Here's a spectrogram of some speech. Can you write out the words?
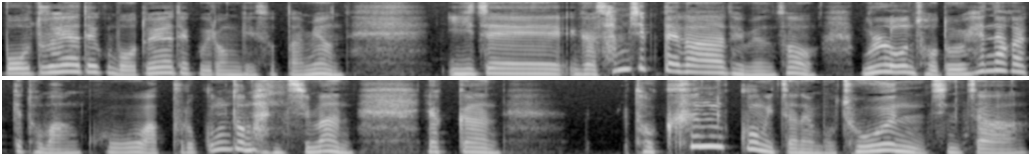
뭐도 해야 되고, 뭐도 해야 되고 이런 게 있었다면, 이제, 그러니까 30대가 되면서, 물론 저도 해나갈 게 더 많고, 앞으로 꿈도 많지만, 약간 더 큰 꿈 있잖아요. 뭐 좋은, 진짜,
